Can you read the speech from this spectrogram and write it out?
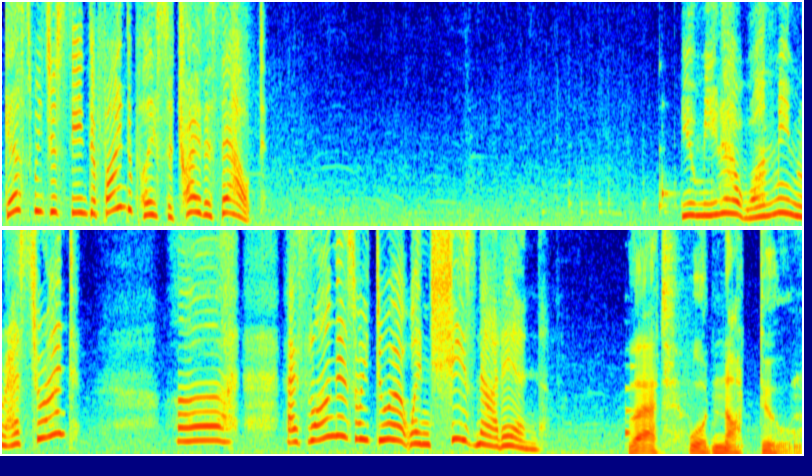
guess we just need to find a place to try this out. You mean at Wanmin Restaurant? As long as we do it when she's not in. That would not do.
